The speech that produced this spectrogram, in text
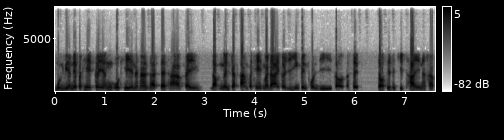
หมุนเวียนในประเทศก็ยังโอเคนะฮะแต่ถ้าไปรับเงินจากต่างประเทศมาได้ ก็จะยิ่งเป็นผลดีต่อเกษตรต่อเศรษฐกิจไทยนะครับ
